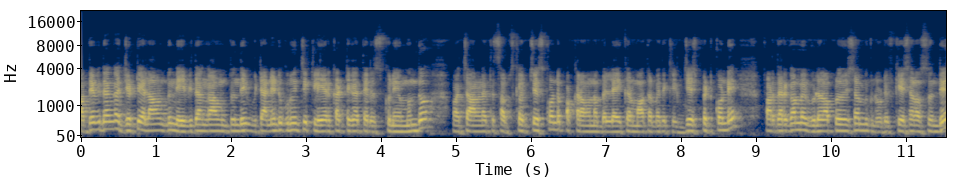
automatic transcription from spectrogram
అదేవిధంగా జట్టు ఎలా ఉంటుంది ఏ విధంగా ఉంటుంది వీటన్నిటి గురించి క్లియర్ కట్గా తెలుసుకునే ముందు మా ఛానల్ అయితే సబ్స్క్రైబ్ చేసుకోండి. పక్కన ఉన్న బెల్ ఐకన్ మాత్రం అయితే క్లిక్ చేసి పెట్టుకోండి. ఫర్దర్గా మేము వీడియో అప్లోడ్ చేసాం మీకు నోటిఫికేషన్ వస్తుంది.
